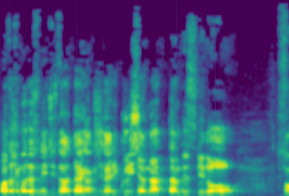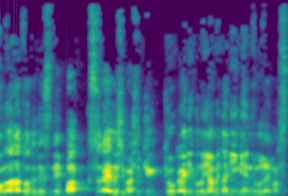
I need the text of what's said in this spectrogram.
私もですね実は大学時代にクリスチャンになったんですけどその後でですねバックスライドしまして教会に行くのをやめた人間でございます。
